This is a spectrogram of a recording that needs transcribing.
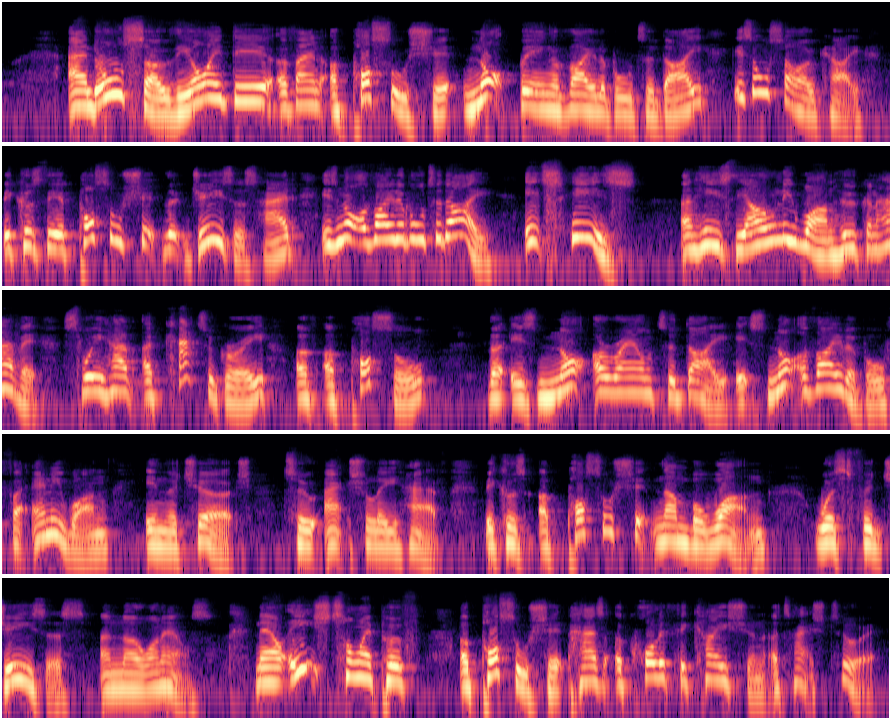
And also, the idea of an apostleship not being available today is also okay, because the apostleship that Jesus had is not available today. It's his, and he's the only one who can have it. So we have a category of apostle that is not around today. It's not available for anyone in the church to actually have. Because apostleship number one was for Jesus and no one else. Now, each type of apostleship has a qualification attached to it.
